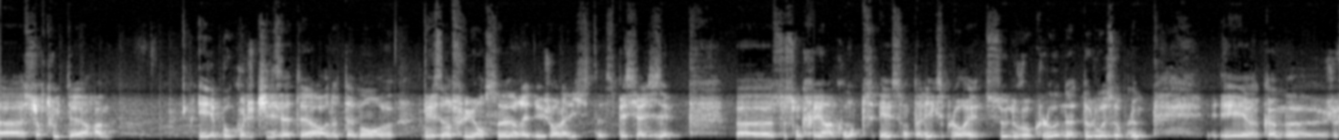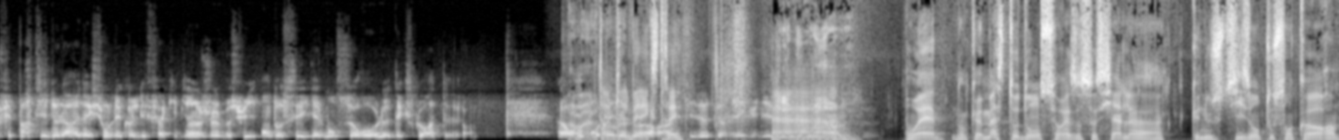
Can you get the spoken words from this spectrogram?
euh, sur Twitter. Et beaucoup d'utilisateurs, notamment euh, des influenceurs et des journalistes spécialisés, euh, se sont créés un compte et sont allés explorer ce nouveau clone de l'oiseau bleu. Et comme je fais partie de la rédaction de l'école des facs, eh bien, je me suis endossé également ce rôle d'explorateur. Alors, quel bel extrait. Ouais, donc Mastodon, ce réseau social que nous utilisons tous encore.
